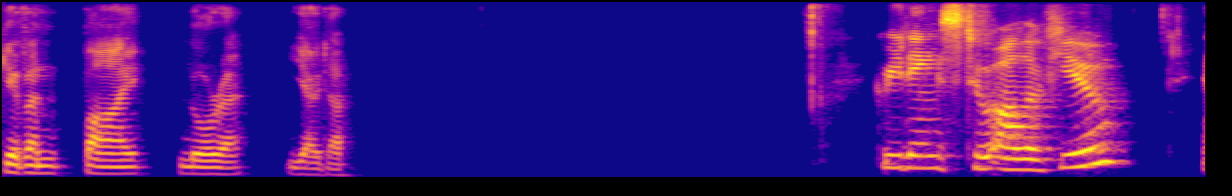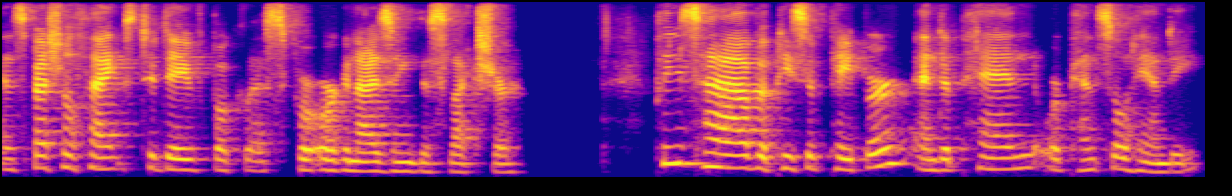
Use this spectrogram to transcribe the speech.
given by Laura Yoder. Greetings to all of you and special thanks to Dave Bookless for organizing this lecture. Please have a piece of paper and a pen or pencil handy,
